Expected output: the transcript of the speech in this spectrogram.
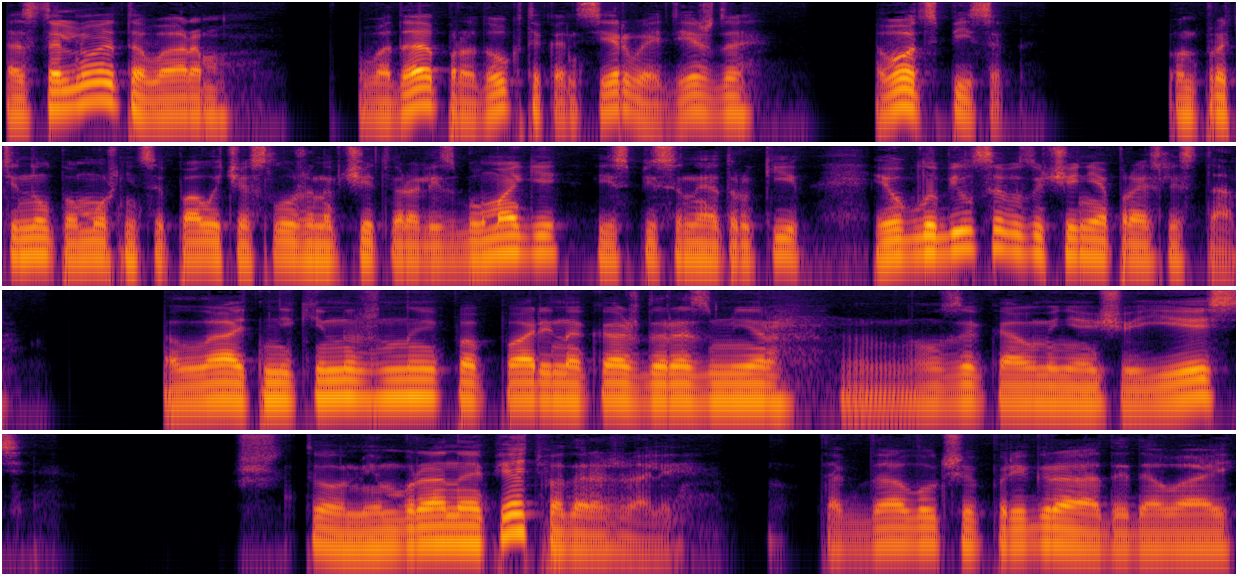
Остальное товаром. Вода, продукты, консервы, одежда. Вот список. Он протянул помощнице Палыча сложенный в четверо лист бумаги, исписанный от руки, и углубился в изучение прайс-листа. Латники нужны по паре на каждый размер. УЗК у меня еще есть. Что, мембраны опять подорожали? Тогда лучше преграды давай.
